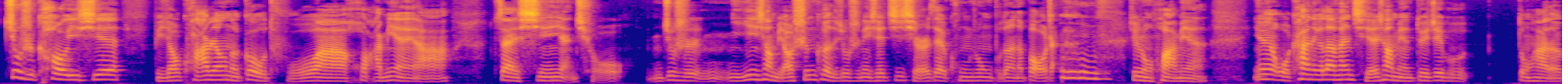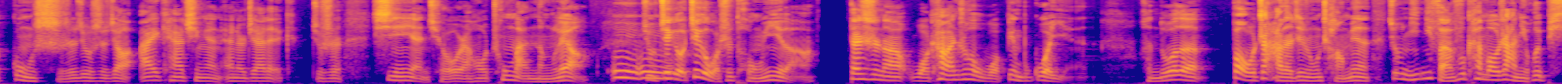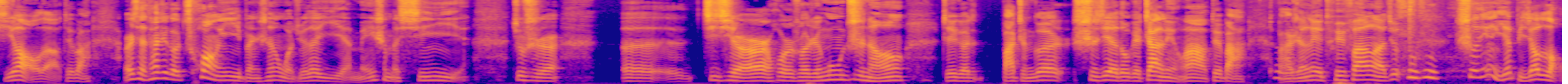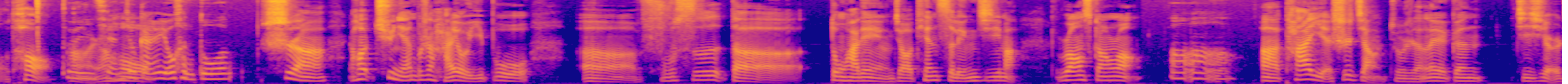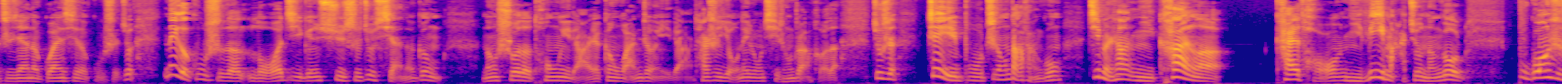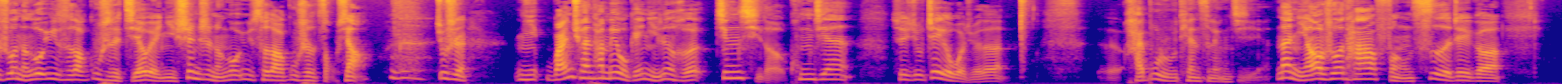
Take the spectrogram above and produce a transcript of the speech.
就是靠一些比较夸张的构图啊、画面呀，在吸引眼球。你就是你印象比较深刻的就是那些机器人在空中不断的爆炸 这种画面。因为我看那个烂番茄上面对这部动画的共识就是叫 eye catching and energetic，就是吸引眼球，然后充满能量。嗯，就这个这个我是同意的啊。但是呢，我看完之后我并不过瘾，很多的。爆炸的这种场面，就是你你反复看爆炸，你会疲劳的，对吧？而且它这个创意本身，我觉得也没什么新意，就是，呃，机器人或者说人工智能，这个把整个世界都给占领了，对吧？把人类推翻了，就 设定也比较老套。对，然后就感觉有很多。是啊，然后去年不是还有一部，呃，福斯的动画电影叫《天赐灵机》嘛？Wrong's gone wrong。哦哦哦！啊，它也是讲就是人类跟机器人之间的关系的故事，就那个故事的逻辑跟叙事就显得更能说得通一点，也更完整一点。它是有那种起承转合的。就是这一部《智能大反攻》，基本上你看了开头，你立马就能够不光是说能够预测到故事的结尾，你甚至能够预测到故事的走向。就是你完全它没有给你任何惊喜的空间。所以就这个，我觉得，呃，还不如《天赐灵机》。那你要说他讽刺这个，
